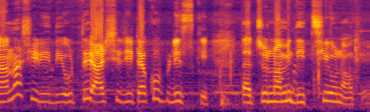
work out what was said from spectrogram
না না, সিঁড়ি দিয়ে উঠতে। আর সিঁড়িটা খুব রিস্কি তার জন্য আমি দিচ্ছিও না ওকে।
